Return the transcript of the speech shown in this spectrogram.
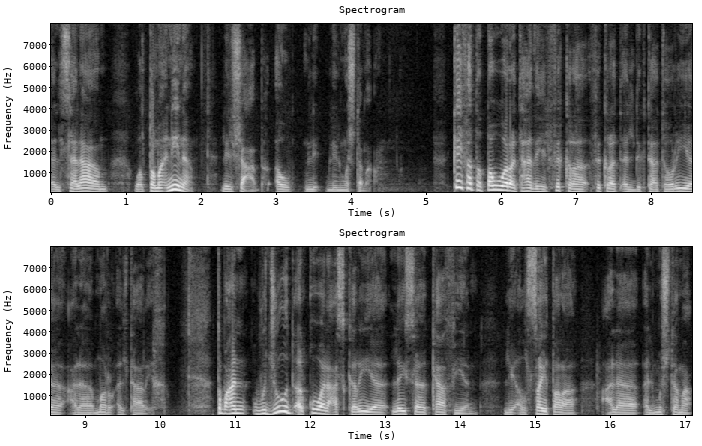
السلام والطمأنينة للشعب أو للمجتمع. كيف تطورت هذه الفكرة فكرة الدكتاتورية على مر التاريخ؟ طبعا وجود القوى العسكرية ليس كافيا للسيطرة على المجتمع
